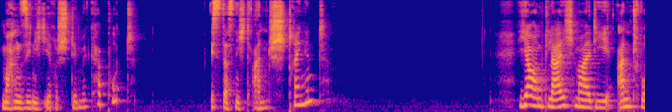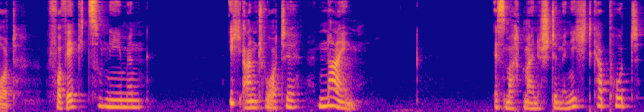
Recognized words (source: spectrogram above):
machen Sie nicht Ihre Stimme kaputt? Ist das nicht anstrengend? Ja, um gleich mal die Antwort vorwegzunehmen. Ich antworte Nein. Es macht meine Stimme nicht kaputt,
